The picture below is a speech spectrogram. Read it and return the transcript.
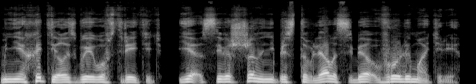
Мне хотелось бы его встретить. Я совершенно не представляла себя в роли матери.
